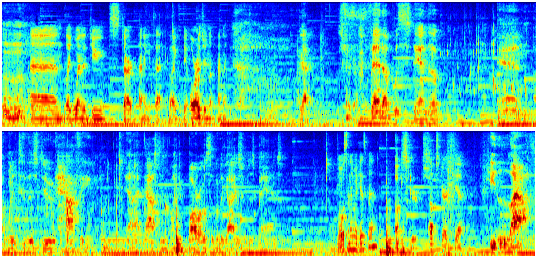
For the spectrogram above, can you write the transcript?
hmm And like, when did you start Panic Attack? Like the origin of Panic Attack. I got fed up with stand up, and I went to this dude Haffy, and I asked him if I could borrow some of the guys from his band, What was the name of his band? Upskirts. Upskirts. Yeah. He laughed.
